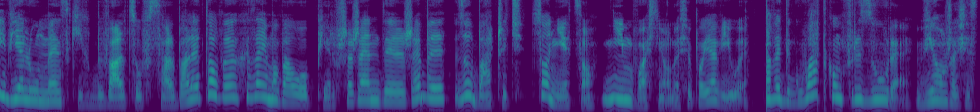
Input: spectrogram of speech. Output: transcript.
i wielu męskich bywalców sal baletowych zajmowało pierwsze rzędy, żeby zobaczyć co nieco, nim właśnie one się pojawiły. Nawet gładką fryzurę wiąże się z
